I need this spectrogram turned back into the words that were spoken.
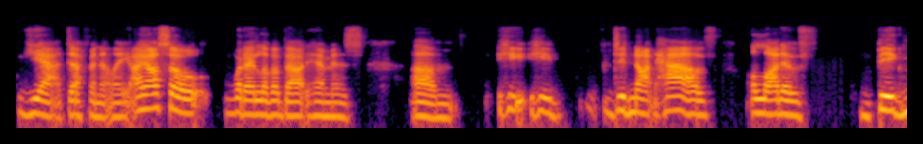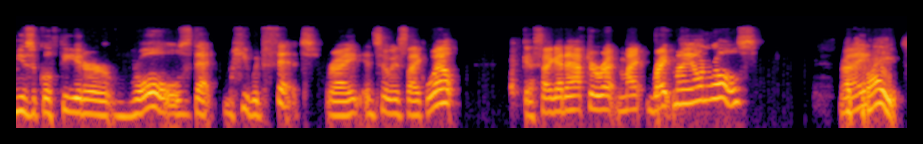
Yeah, definitely. I also what I love about him is um, he he did not have a lot of big musical theater roles that he would fit, right? And so he's like, well, guess I got to have to write my write my own roles, right? That's right.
